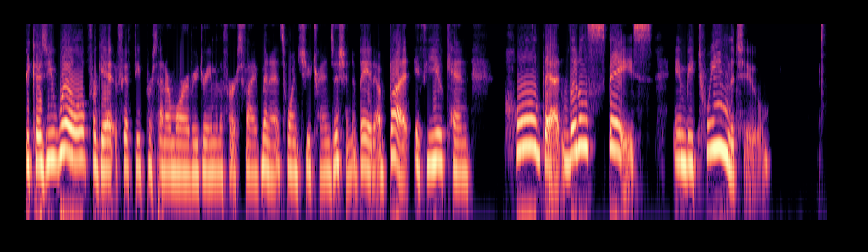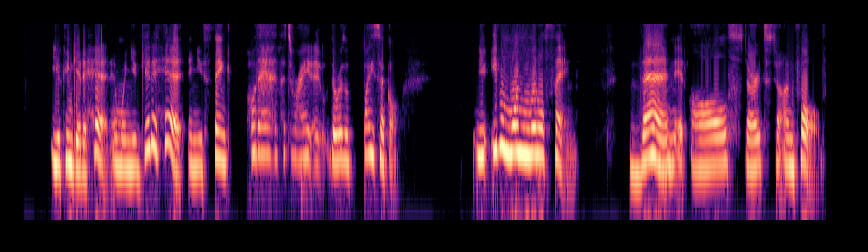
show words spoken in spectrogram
because you will forget 50% or more of your dream in the first five minutes once you transition to beta. But if you can hold that little space in between the two, you can get a hit. And when you get a hit and you think, oh, that, that's right, it, there was a bicycle, you, even one little thing, then it all starts to unfold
